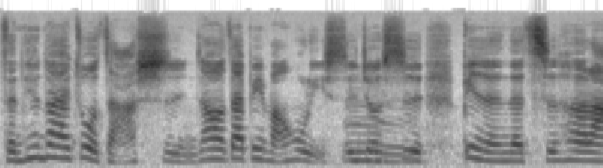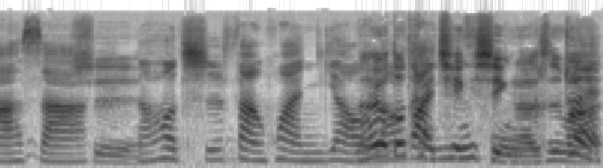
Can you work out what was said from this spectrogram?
整天都在做杂事。你知道，在病房护理师就是病人的吃喝拉撒，是然后吃饭换药，然后又都太清醒了是吗对，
